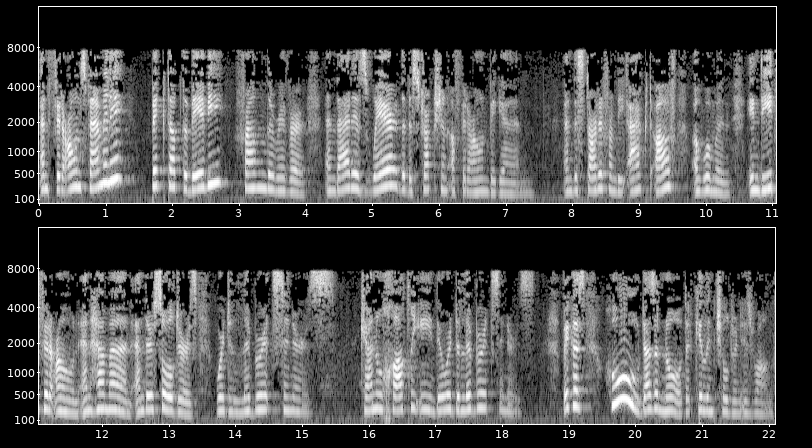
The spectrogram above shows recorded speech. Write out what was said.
And Fir'aun's family picked up the baby from the river. And that is where the destruction of Fir'aun began. And this started from the act of a woman. Indeed, Fir'aun and Haman and their soldiers were deliberate sinners. كَانُوا خَاطِئِينَ They were deliberate sinners. Because who doesn't know that killing children is wrong?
